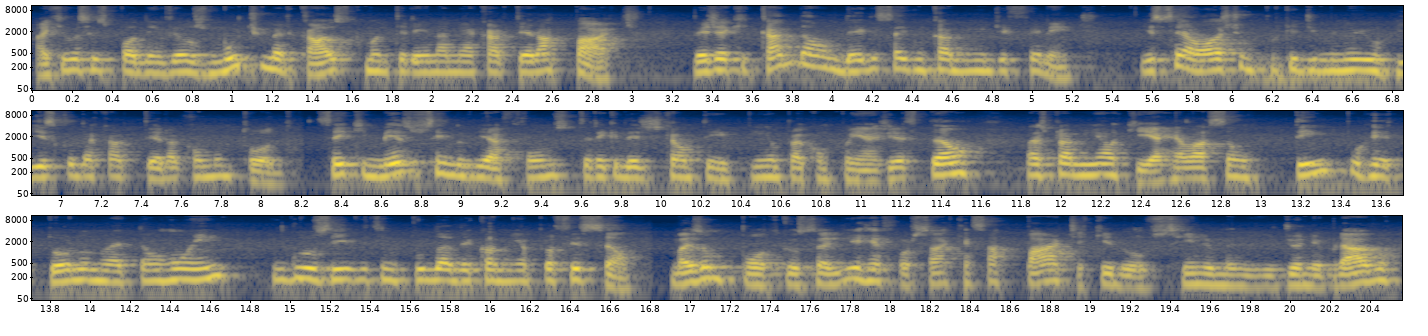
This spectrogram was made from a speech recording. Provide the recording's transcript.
Aqui vocês podem ver os multimercados que manterei na minha carteira à parte. Veja que cada um deles segue um caminho diferente. Isso é ótimo porque diminui o risco da carteira como um todo. Sei que mesmo sendo via fundos, teria que dedicar um tempinho para acompanhar a gestão, mas para mim, ok, a relação tempo-retorno não é tão ruim, inclusive tem tudo a ver com a minha profissão. Mas um ponto que eu gostaria de reforçar é que essa parte aqui do síndrome do Johnny Bravo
